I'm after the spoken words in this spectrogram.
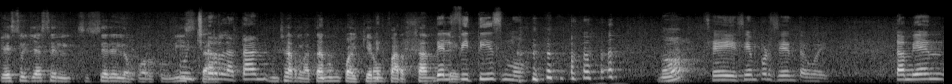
que eso ya es el ser el oportunista. Un charlatán. Un charlatán, un cualquiera, un farsante. Del fitismo. ¿No? Sí, 100%, güey. También,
